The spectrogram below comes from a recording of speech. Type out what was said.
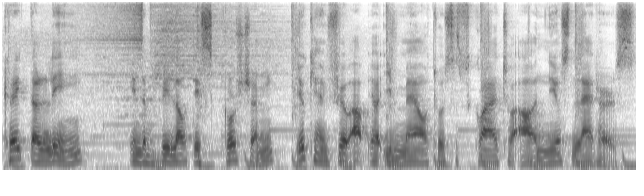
Click the link in the below description. You can fill up your email to subscribe to our newsletters.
